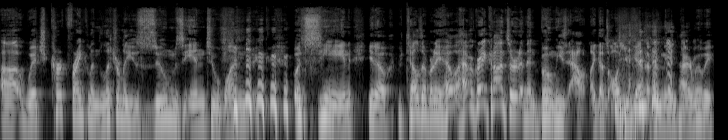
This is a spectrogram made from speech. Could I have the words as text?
uh, which Kirk Franklin literally zooms into one scene, you know, tells everybody, hey, have a great concert, and then boom, he's out. Like that's all you get of him the entire movie.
